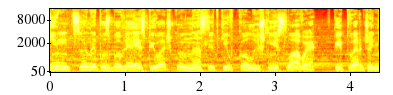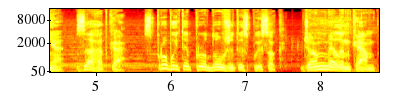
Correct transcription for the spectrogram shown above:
Втім, це не позбавляє співачку наслідків колишньої слави. Підтвердження загадка. Спробуйте продовжити список: Джон Меленкамп,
